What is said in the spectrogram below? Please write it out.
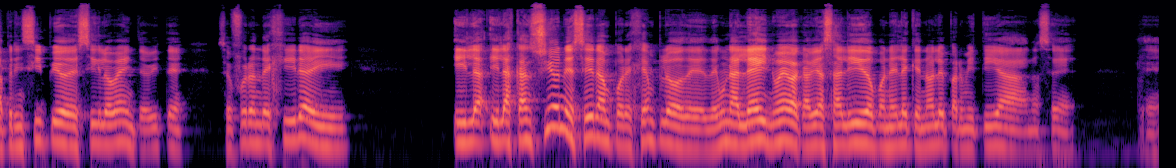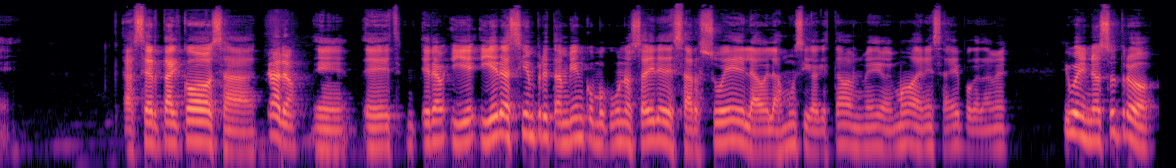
a principios del siglo XX, ¿viste? Se fueron de gira y, y, las canciones eran, por ejemplo, de, una ley nueva que había salido, ponerle que no le permitía, no sé, eh, hacer tal cosa. Claro. Eh, eh, era, y, era siempre también como unos aires de zarzuela o las músicas que estaban medio de moda en esa época también. Y bueno, nosotros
